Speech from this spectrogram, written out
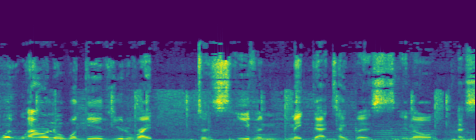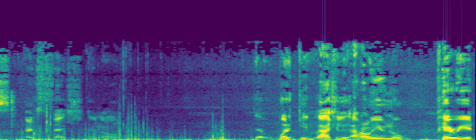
What I don't know what gives you the right to even make that type of you know a, you know. That, what give, actually I don't even know. Period.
